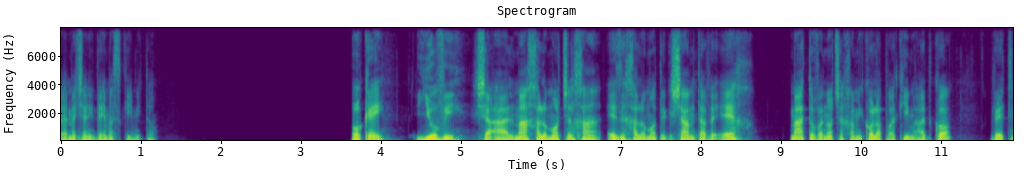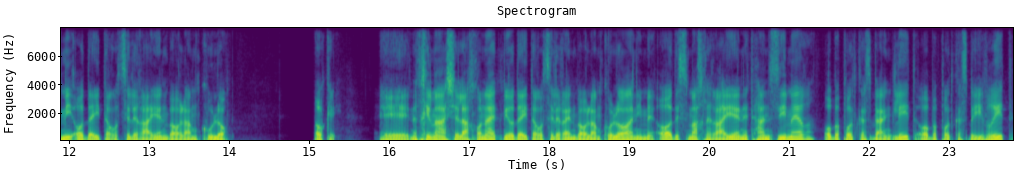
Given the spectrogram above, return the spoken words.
והאמת שאני די מסכים איתו. אוקיי, יובי שאל, מה החלומות שלך, איזה חלומות הגשמת ואיך, מה התובנות שלך מכל הפרקים עד כה, ואת מי עוד היית רוצה לראיין בעולם כולו. אוקיי, אה, נתחיל מהשאלה האחרונה, את מי עוד היית רוצה לראיין בעולם כולו? אני מאוד אשמח לראיין את האנס זימר, או בפודקאסט באנגלית, או בפודקאסט בעברית,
